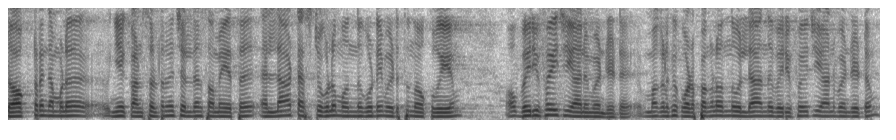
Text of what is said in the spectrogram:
ഡോക്ടറെ നമ്മൾ ഈ കൺസൾട്ടന്റ് ചെല്ലുന്ന സമയത്ത് എല്ലാ ടെസ്റ്റുകളും ഒന്നുകൂടിയും എടുത്തു നോക്കുകയും വെരിഫൈ ചെയ്യാനും വേണ്ടിയിട്ട്. മകൾക്ക് കുഴപ്പങ്ങളൊന്നുമില്ല എന്ന് വെരിഫൈ ചെയ്യാൻ വേണ്ടിയിട്ടും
